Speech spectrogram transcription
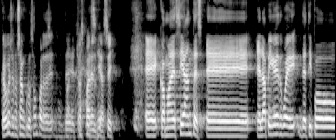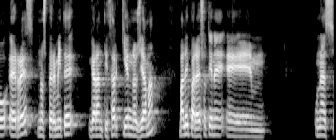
Creo que se nos han cruzado un par de, transparencias, sí. como decía antes, el API Gateway de tipo REST nos permite garantizar quién nos llama, ¿vale? Y para eso tiene unas,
